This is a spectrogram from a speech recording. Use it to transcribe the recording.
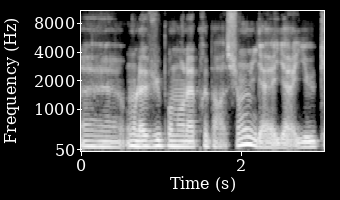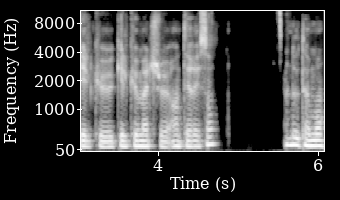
Euh, on l'a vu pendant la préparation, il y a, eu quelques, matchs intéressants notamment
